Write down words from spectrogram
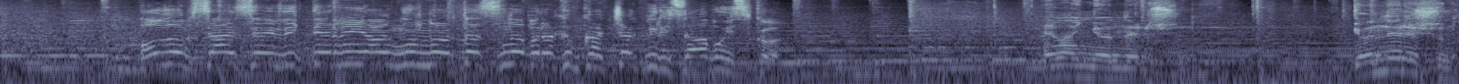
Oğlum sen sevdiklerini yangının ortasına bırakıp kaçacak birisi ha bu İsko. Hemen gönderin şunu. Gönderin şunu.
